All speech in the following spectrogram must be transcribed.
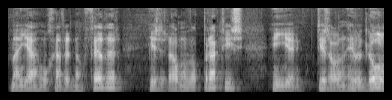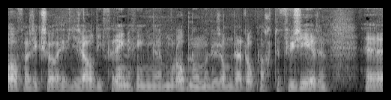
Maar ja, hoe gaat het nou verder? Is het allemaal wel praktisch? En je, het is al een hele doolhof als ik zo eventjes al die verenigingen uh, moet opnoemen, dus om dat ook nog te fuseren. Uh,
